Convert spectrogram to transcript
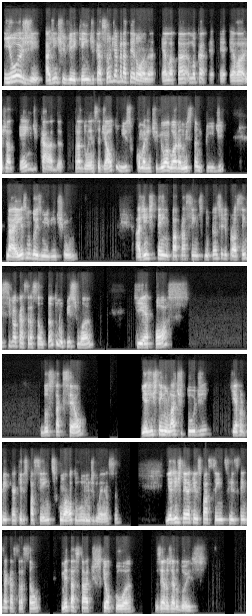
E hoje a gente vê que a indicação de abiraterona ela tá é, é, ela já é indicada para doença de alto risco, como a gente viu agora no Stampede, na ESMO 2021. A gente tem para pacientes com câncer de próstata sensível à castração, tanto no PIS-1, que é pós docetaxel, e a gente tem no Latitude, que é para aqueles pacientes com alto volume de doença. E a gente tem aqueles pacientes resistentes à castração metastáticos, que é o COA 002.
